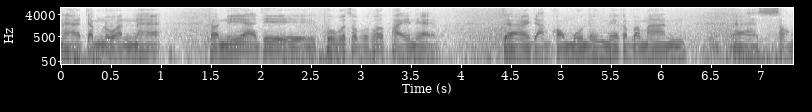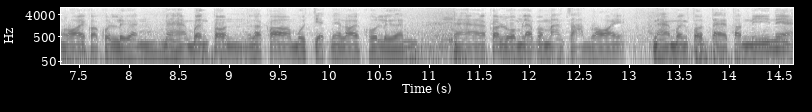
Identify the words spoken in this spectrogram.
นะฮะจำนวนนะฮะตอนนี้ที่ผู้ประสบอุทกภัยเนี่ยจะอย่างของหมู่หนึ่งเนี่ยก็ประมาณสองร้อยกว่าคนเรือนนะฮะเบื้องต้นแล้วก็หมู่เจ็ดเนี่ยร้อยคนเรือน นะฮะแล้วก็รวมแล้วประมาณ 300นะฮะเบื้องต้นแต่ตอนนี้เนี่ย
